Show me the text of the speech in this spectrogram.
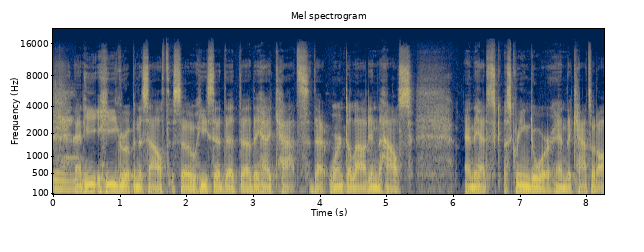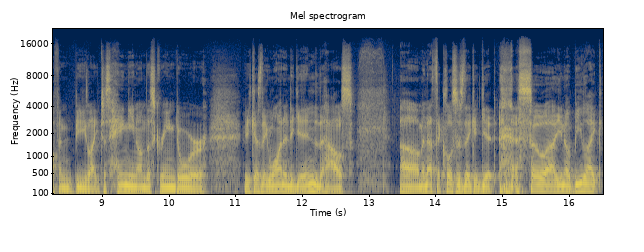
Yeah. And he he grew up in the South, so he said that uh, they had cats that weren't allowed in the house and they had a screen door and the cats would often be like just hanging on the screen door because they wanted to get into the house um, and that's the closest they could get. So uh, you know be like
